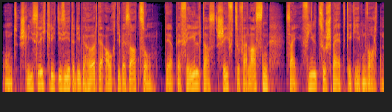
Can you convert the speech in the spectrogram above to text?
Und schließlich kritisierte die Behörde auch die Besatzung. Der Befehl, das Schiff zu verlassen, sei viel zu spät gegeben worden.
